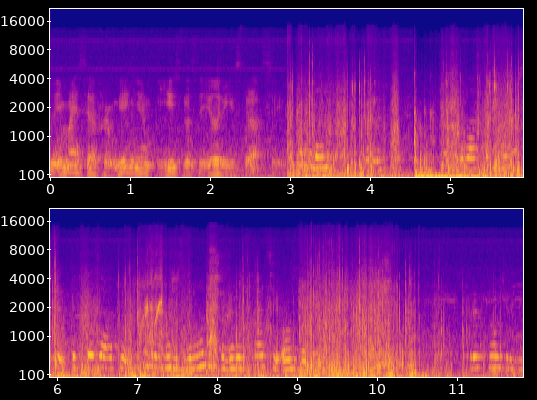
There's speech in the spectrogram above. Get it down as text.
Занимаемся оформлением, есть у нас отдел регистрации. Будь ласка, можете підказати, які можуть звернутися до реєстрації ОСББ? Порядку очереди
